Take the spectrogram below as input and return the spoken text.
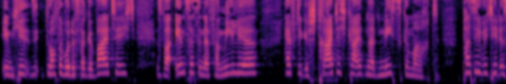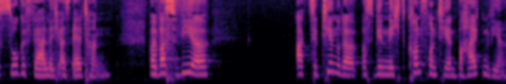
Eben hier, die Tochter wurde vergewaltigt. Es war Inzest in der Familie. Heftige Streitigkeiten, hat nichts gemacht. Passivität ist so gefährlich als Eltern. Weil was wir akzeptieren oder was wir nicht konfrontieren, behalten wir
